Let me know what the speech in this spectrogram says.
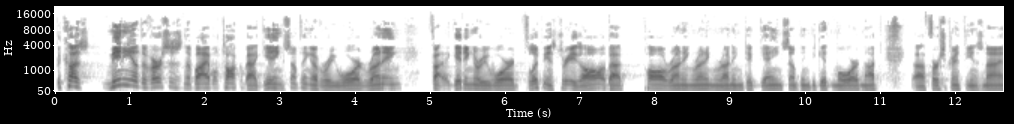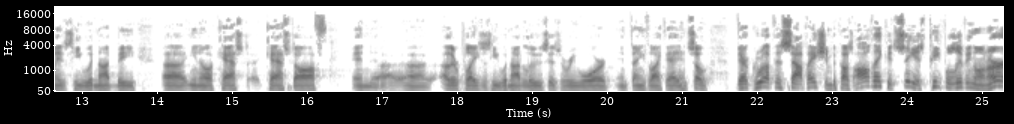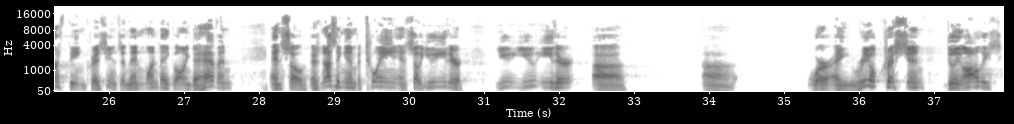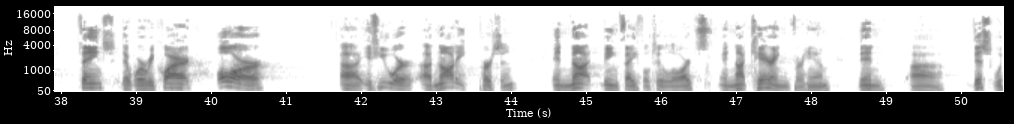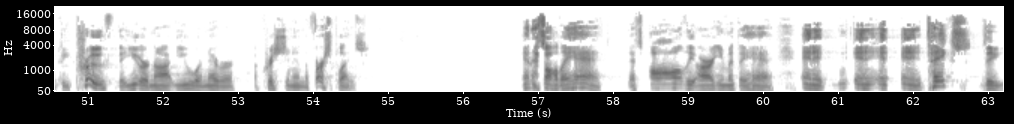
Because many of the verses in the Bible talk about getting something of a reward, running, getting a reward. Philippians 3 is all about Paul running, running, running to gain something to get more. Not uh, 1 Corinthians 9 is he would not be uh, you know, cast cast off, and uh, uh, other places he would not lose his reward and things like that. And so there grew up this salvation because all they could see is people living on earth being Christians, and then one day going to heaven. And so there's nothing in between. And so you either you you either uh, uh, were a real Christian doing all these things that were required, or uh, if you were a naughty person and not being faithful to the Lord and not caring for Him, then uh, this would be proof that you are not, you were never a Christian in the first place. And that's all they had. That's all the argument they had. And it, and and it takes the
